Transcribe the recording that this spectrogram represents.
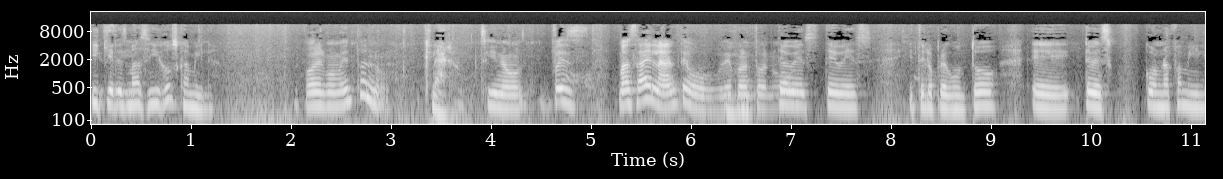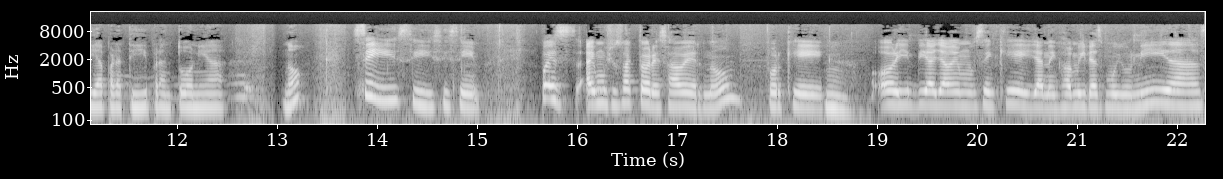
¿Y quieres más hijos, Camila? por el momento no. Claro. Sino, pues más adelante o de pronto no. Te ves, te ves, y te lo pregunto, eh, te ves con una familia para ti, para Antonia, ¿no? Sí, sí, sí, sí. Pues hay muchos factores a ver, ¿no? Porque Mm. hoy en día ya vemos en que ya no hay familias muy unidas.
